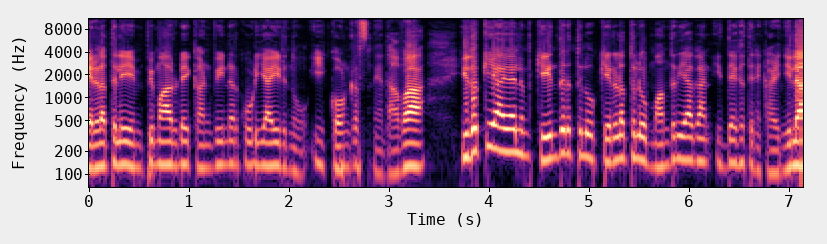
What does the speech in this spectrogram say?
കേരളത്തിലെ എം പിമാരുടെ കൺവീനർ കൂടിയായിരുന്നു ഈ കോൺഗ്രസ് നേതാവ്. ഇതൊക്കെയായാലും കേന്ദ്രത്തിലോ കേരളത്തിലോ മന്ത്രിയാകാൻ ഇദ്ദേഹത്തിന് കഴിഞ്ഞില്ല.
